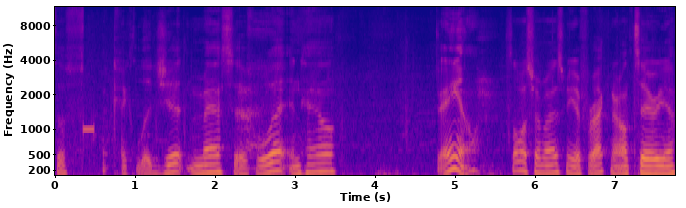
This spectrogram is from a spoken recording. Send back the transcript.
The? Like legit massive. What in hell? Damn. This almost reminds me of Ragnarok's area.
